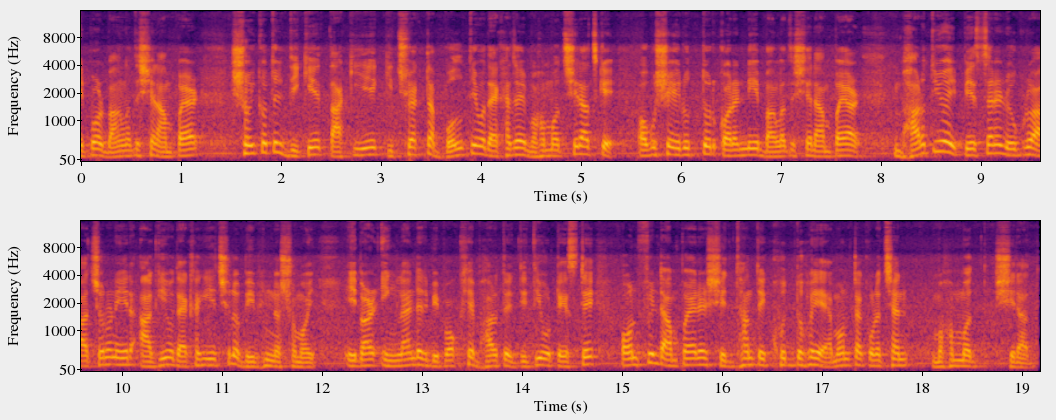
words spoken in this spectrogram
এরপর বাংলাদেশের আম্পায়ার সৈকতের দিকে তাকিয়ে কিছু একটা বলতেও দেখা যায় মোহাম্মদ সিরাজকে। অবশ্যই এর উত্তর করেননি বাংলাদেশের আম্পায়ার। ভারতীয় এই পেসারের উগ্র আচরণ এর আগেও দেখা গিয়েছিল বিভিন্ন সময়। এবার ইংল্যান্ডের বিপক্ষে ভারতের দ্বিতীয় টেস্টে অনফিল্ড আম্পায়ারের সিদ্ধান্তে ক্ষুব্ধ হয়ে এমনটা করেছেন মোহাম্মদ সিরাজ।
